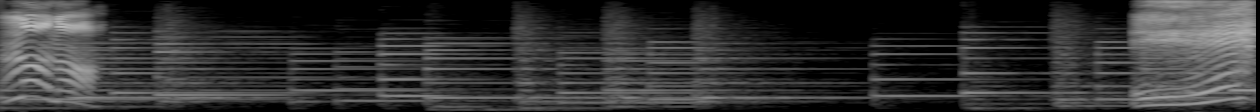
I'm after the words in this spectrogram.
なあなええ、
